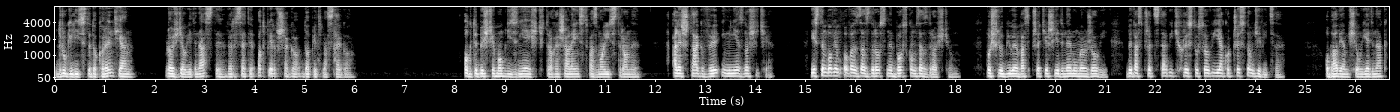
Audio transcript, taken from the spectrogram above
Drugi list do Koryntian, rozdział 11, wersety od pierwszego do 15. O gdybyście mogli znieść trochę szaleństwa z mojej strony, ależ tak wy i mnie znosicie. Jestem bowiem o was zazdrosny boską zazdrością. Poślubiłem was przecież jednemu mężowi, by was przedstawić Chrystusowi jako czystą dziewicę. Obawiam się jednak,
